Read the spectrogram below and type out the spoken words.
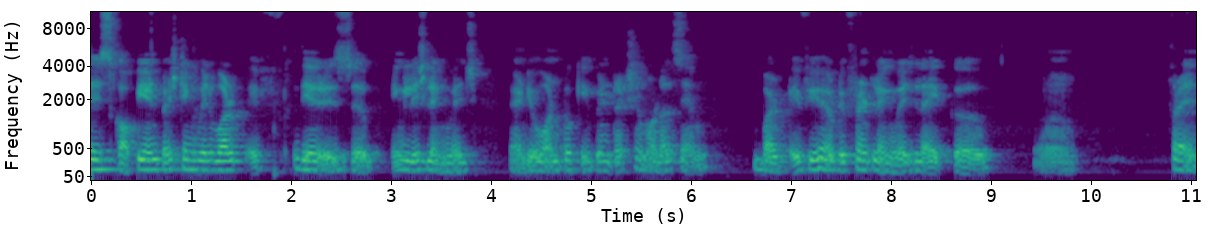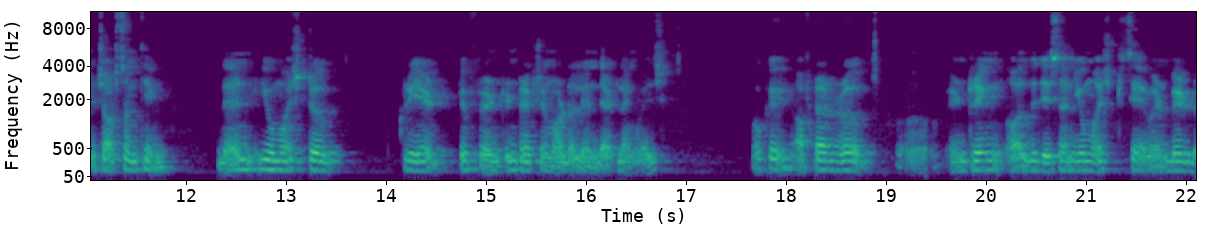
this copy and pasting will work if there is english language and you want to keep interaction model same. But if you have different language like uh, uh, french or something then you must uh, create different interaction model in that language. Okay after uh, uh, entering all the json you must save and build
